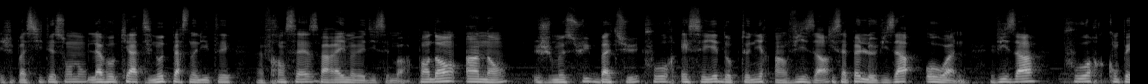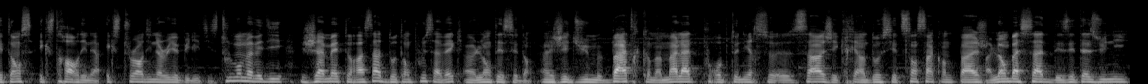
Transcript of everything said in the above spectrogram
je vais pas citer son nom, l'avocate d'une autre personnalité euh, française, pareil, m'avait dit c'est mort. Pendant un an, je me suis battu pour essayer d'obtenir un visa qui s'appelle le visa O1. Visa pour compétences extraordinaires, extraordinary abilities. Tout le monde m'avait dit jamais t'auras ça, d'autant plus avec euh, l'antécédent. Euh, j'ai dû me battre comme un malade pour obtenir ça. J'ai créé un dossier de 150 pages à l'ambassade des États-Unis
